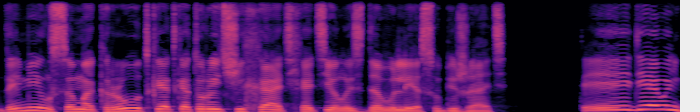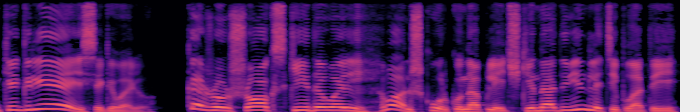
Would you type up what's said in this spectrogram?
дымил самокруткой, от которой чихать хотелось, да в лес убежать. «Ты, девонька, грейся», — говорю. «Кожушок скидывай, вон шкурку на плечики надвинь для теплоты,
